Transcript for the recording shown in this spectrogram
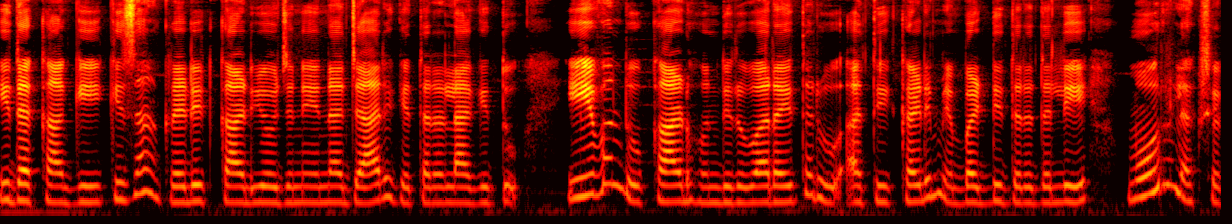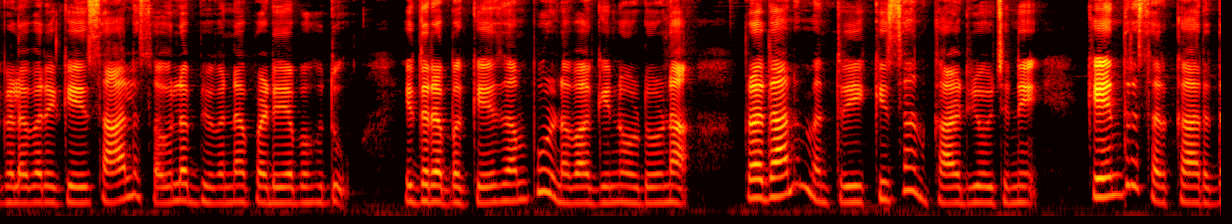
ಇದಕ್ಕಾಗಿ ಕಿಸಾನ್ ಕ್ರೆಡಿಟ್ ಕಾರ್ಡ್ ಯೋಜನೆಯನ್ನು ಜಾರಿಗೆ ತರಲಾಗಿತ್ತು. ಈ ಒಂದು ಕಾರ್ಡ್ ಹೊಂದಿರುವ ರೈತರು ಅತಿ ಕಡಿಮೆ ಬಡ್ಡಿ ದರದಲ್ಲಿ ಮೂರು ಲಕ್ಷಗಳವರೆಗೆ ಸಾಲ ಸೌಲಭ್ಯವನ್ನು ಪಡೆಯಬಹುದು. ಇದರ ಬಗ್ಗೆ ಸಂಪೂರ್ಣವಾಗಿ ನೋಡೋಣ. ಪ್ರಧಾನಮಂತ್ರಿ ಕಿಸಾನ್ ಕಾರ್ಡ್ ಯೋಜನೆ. ಕೇಂದ್ರ ಸರ್ಕಾರದ,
